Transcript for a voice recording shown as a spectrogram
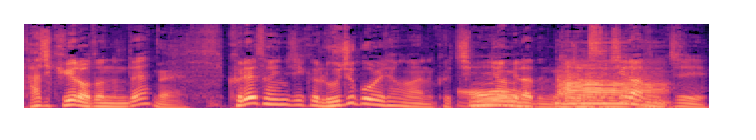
다시 기회를 얻었는데 네. 그래서인지 그 loose ball 향한 그 집념이라든지 아. 투지라든지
